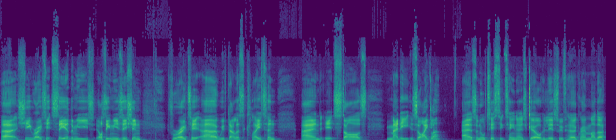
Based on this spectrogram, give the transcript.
Uh, she wrote it, Sia, the Aussie musician, wrote it uh, with Dallas Clayton, and it stars Maddie Ziegler as an autistic teenage girl who lives with her grandmother,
